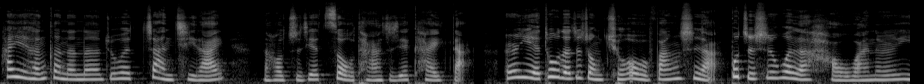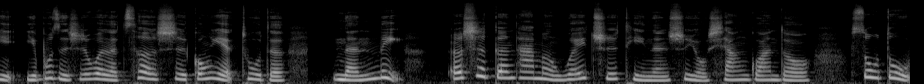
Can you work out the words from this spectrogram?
它也很可能呢就会站起来。然后直接揍它，直接开打。而野兔的这种求偶方式啊，不只是为了好玩而已，也不只是为了测试公野兔的能力，而是跟它们维持体能是有相关的哦。速度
